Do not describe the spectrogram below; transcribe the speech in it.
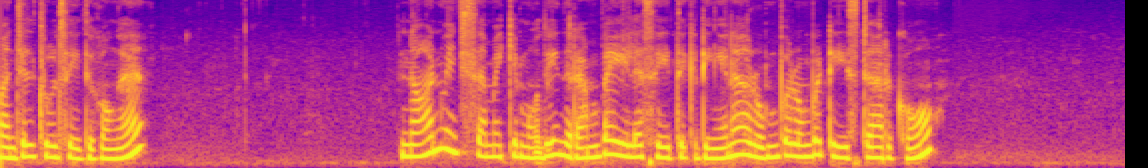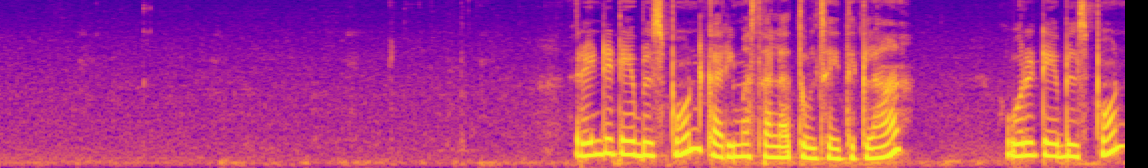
மஞ்சள் தூள் சேர்த்துக்கோங்க. நான்வெஜ் சமைக்கும் போது இந்த ரம்ப இலை சேர்த்துக்கிட்டிங்கன்னா ரொம்ப ரொம்ப டேஸ்ட்டாக இருக்கும். ரெண்டு டேபிள் ஸ்பூன் கறி மசாலா தூள் சேர்த்துக்கலாம். ஒரு டேபிள் ஸ்பூன்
